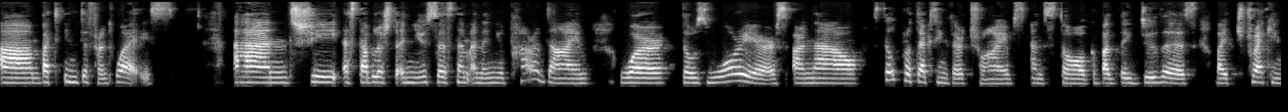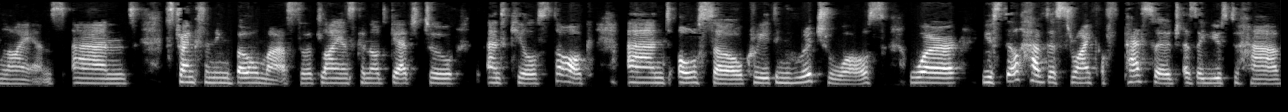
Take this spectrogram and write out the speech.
um, but in different ways? And she established a new system and a new paradigm where those warriors are now still protecting their tribes and stock, but they do this by tracking lions and strengthening bomas so that lions cannot get to and kill stock, and also creating rituals where you still have this rite of passage as they used to have.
